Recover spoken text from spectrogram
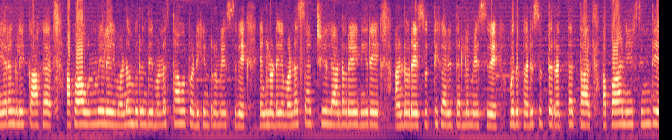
நேரங்களுக்காக அப்பா உண்மையிலே மனம் விருந்து மனஸ்தாபப்படுகின்றோம் இயேசுவே. எங்களுடைய மனசாட்சியில் ஆண்டவரே நீரே ஆண்டவரே சுத்திகரித்தரலும் இயேசுவே. உமது பரிசுத்த இரத்தத்தால் அப்பா நீர் சிந்திய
